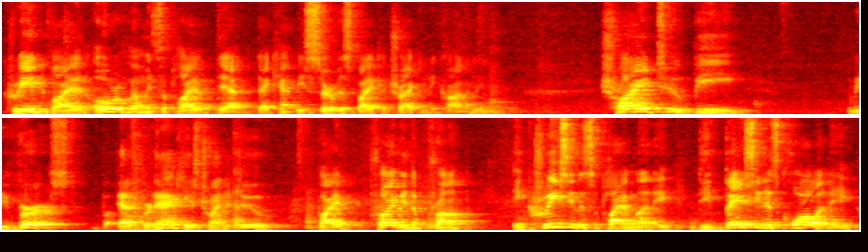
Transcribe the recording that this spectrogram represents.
created by an overwhelming supply of debt that can't be serviced by a contracting economy, tried to be reversed, as Bernanke is trying to do, by priming the pump, increasing the supply of money, debasing its quality,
